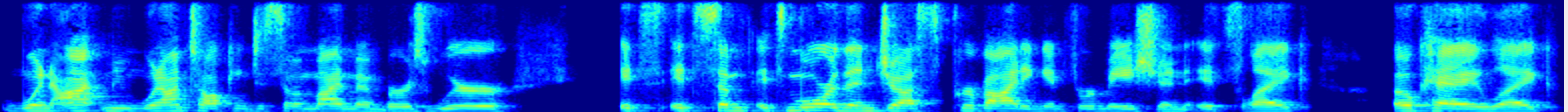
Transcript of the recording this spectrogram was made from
when I, I mean, when I'm talking to some of my members, we're, it's, it's some, it's more than just providing information. It's like, okay, like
